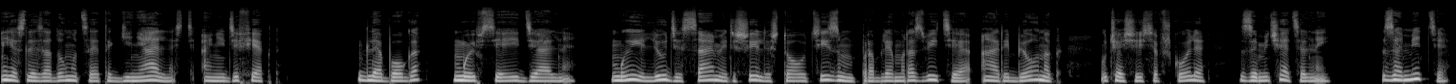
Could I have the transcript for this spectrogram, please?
Если задуматься, это гениальность, а не дефект. Для Бога мы все идеальны. Мы, люди, сами решили, что аутизм — проблема развития, а ребенок, учащийся в школе, замечательный. Заметьте,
